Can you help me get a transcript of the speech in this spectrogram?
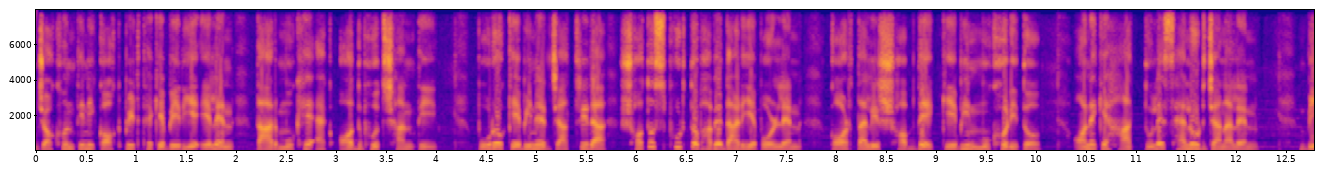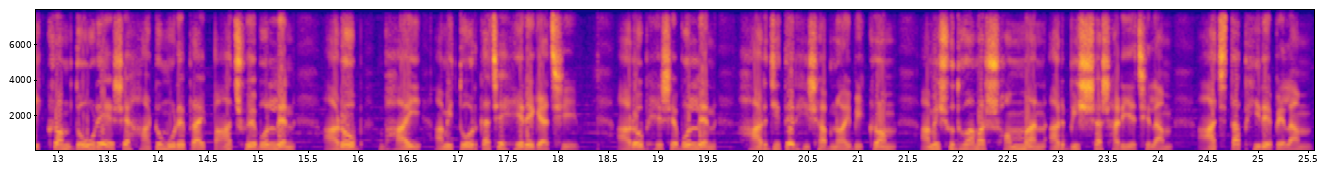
যখন তিনি ককপিট থেকে বেরিয়ে এলেন, তার মুখে এক অদ্ভুত শান্তি। পুরো কেবিনের যাত্রীরা স্বতঃস্ফূর্তভাবে দাঁড়িয়ে পড়লেন। করতালির শব্দে কেবিন মুখরিত। অনেকে হাত তুলে স্যালুট জানালেন। বিক্রম দৌড়ে এসে হাঁটু মুড়ে প্রায় পাঁচ হয়ে বললেন, আরব, ভাই, আমি তোর কাছে হেরে গেছি। আরব হেসে বললেন, হার জিতের হিসাব নয় বিক্রম, আমি শুধু আমার সম্মান আর বিশ্বাস হারিয়েছিলাম, আজ তা ফিরে পেলাম।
